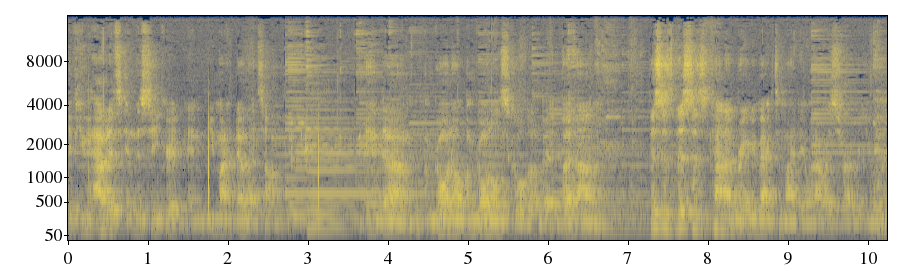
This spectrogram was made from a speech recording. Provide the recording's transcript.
if you have it, it's in the secret, and you might know that song. And um, I'm going, old, I'm going old school a little bit, but um, this is this is kind of bringing me back to my day when I was right where you were.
